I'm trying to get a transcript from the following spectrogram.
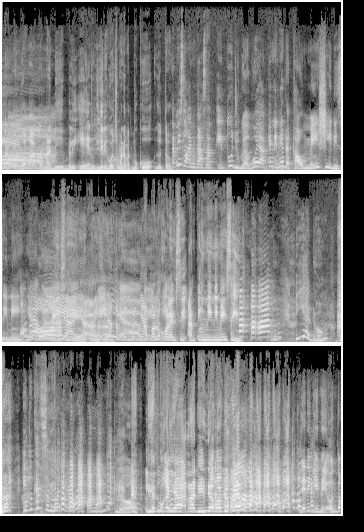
Tapi gua nggak pernah dibeliin, jadi gue cuma dapat buku gitu. Tapi selain kaset itu juga gue yakin ini ada kaum Messi di sini. Oh, ya, betul. kan? Messi, iya, iya. Messi dan Iya, bernyanyi. Apa lu koleksi anting mini Messi? Iya dong. Hah? Itu kan semua cewek punya dong. Eh, lihat mukanya Radini sama Abigail. Jadi gini, untuk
